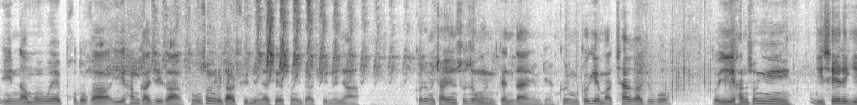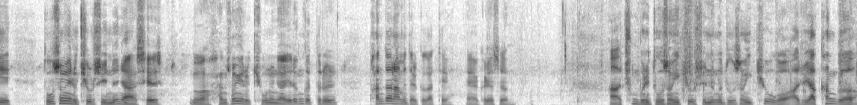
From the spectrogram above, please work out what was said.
이 나무의 포도가 이 한 가지가 두 송이를 달 수 있느냐, 세 송이를 달 수 있느냐. 그러면 자연 수정은 된다. 이제. 그러면 거기에 맞춰 가지고 또 이 한 송이, 이 세력이 두 송이를 키울 수 있느냐, 세, 뭐, 한 송이를 키우느냐, 이런 것들을 판단하면 될 것 같아요. 예, 그래서, 아, 충분히 두 송이 키울 수 있는 거 두 송이 키우고 아주 약한 거,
